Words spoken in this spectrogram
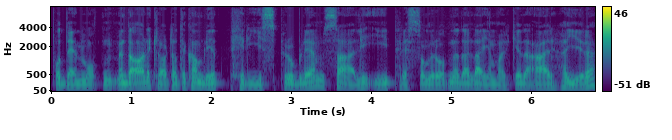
på den måten. Men da er det klart at det kan bli et prisproblem, særlig i pressområdene der leiemarkedet er høyere.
